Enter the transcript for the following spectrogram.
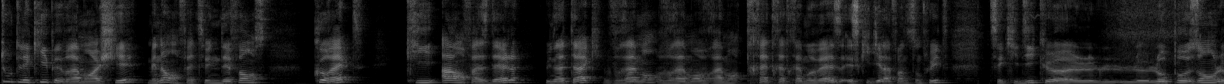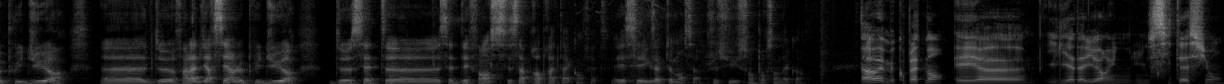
toute l'équipe est vraiment à chier. Mais non, en fait, c'est une défense correcte qui a en face d'elle une attaque vraiment, vraiment, vraiment très, très, très mauvaise. Et ce qu'il dit à la fin de son tweet, c'est qu'il dit que l'opposant le plus dur, euh, de, enfin l'adversaire le plus dur de cette, euh, cette défense, c'est sa propre attaque en fait. Et c'est exactement ça. Je suis 100% d'accord. Ah ouais, mais complètement. Et euh, il y a d'ailleurs une, citation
